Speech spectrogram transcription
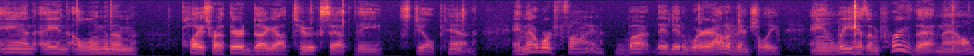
and an aluminum place right there dug out to accept the steel pin. And that worked fine, but they did wear out eventually. And Lee has improved that now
